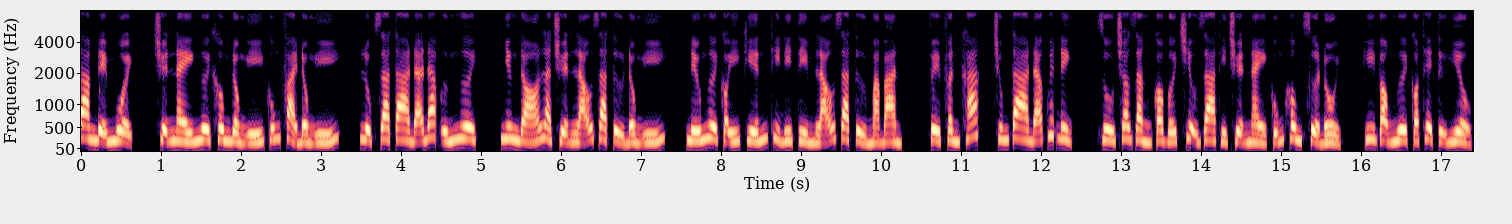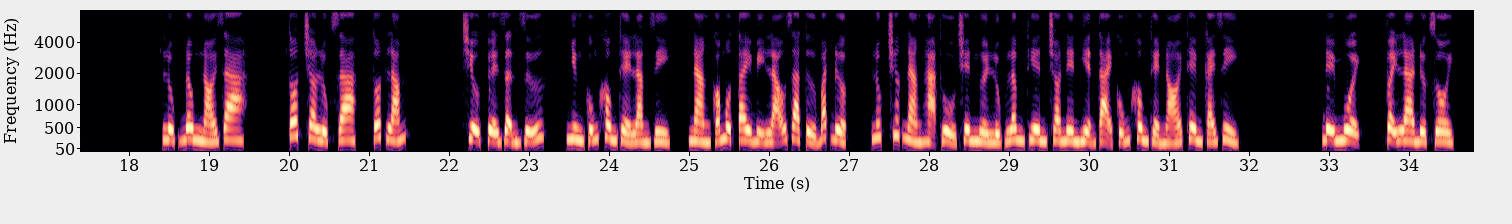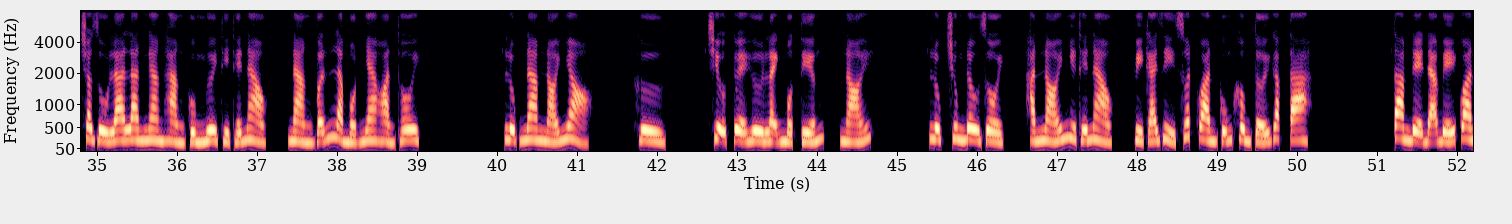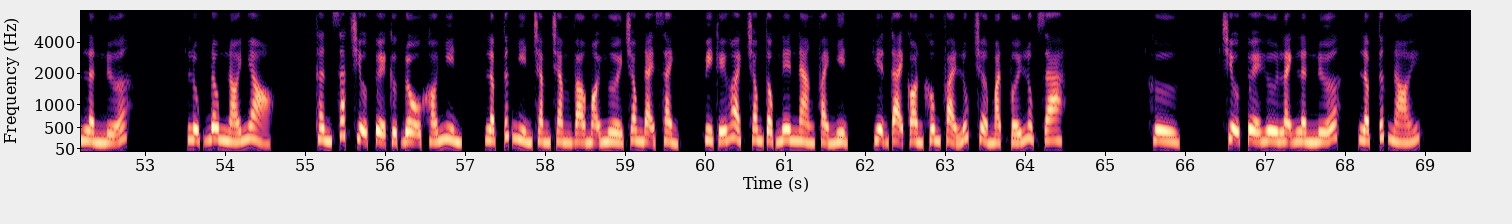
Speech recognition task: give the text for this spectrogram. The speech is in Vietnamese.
Tam đệ muội, chuyện này ngươi không đồng ý cũng phải đồng ý, lục gia ta đã đáp ứng ngươi, nhưng đó là chuyện lão gia tử đồng ý, nếu ngươi có ý kiến thì đi tìm lão gia tử mà bàn. Về phần khác, chúng ta đã quyết định, dù cho rằng có với triệu gia thì chuyện này cũng không sửa đổi, hy vọng ngươi có thể tự hiểu. Lục Đông nói ra, tốt cho lục gia, tốt lắm. Triệu tuệ giận dữ, nhưng cũng không thể làm gì, nàng có một tay bị lão gia tử bắt được, lúc trước nàng hạ thủ trên người lục lâm thiên cho nên hiện tại cũng không thể nói thêm cái gì. Đệ muội, vậy là được rồi, cho dù la lan ngang hàng cùng ngươi thì thế nào, nàng vẫn là một nha hoàn thôi. Lục Nam nói nhỏ. Hừ. Triệu tuệ hừ lạnh một tiếng, nói. Lục Trung đâu rồi, hắn nói như thế nào, vì cái gì xuất quan cũng không tới gặp ta. Tam đệ đã bế quan lần nữa. Lục Đông nói nhỏ. Thần sắc triệu tuệ cực độ khó nhìn, lập tức nhìn chằm chằm vào mọi người trong đại sảnh, vì kế hoạch trong tộc nên nàng phải nhìn, hiện tại còn không phải lúc trở mặt với lục gia. Hừ. Triệu tuệ hừ lạnh lần nữa, lập tức nói.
